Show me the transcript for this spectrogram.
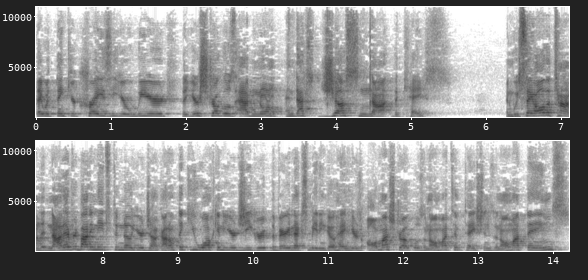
they would think you're crazy, you're weird, that your struggle is abnormal. And that's just not the case. And we say all the time that not everybody needs to know your junk. I don't think you walk into your G group the very next meeting go, hey, here's all my struggles and all my temptations and all my things.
